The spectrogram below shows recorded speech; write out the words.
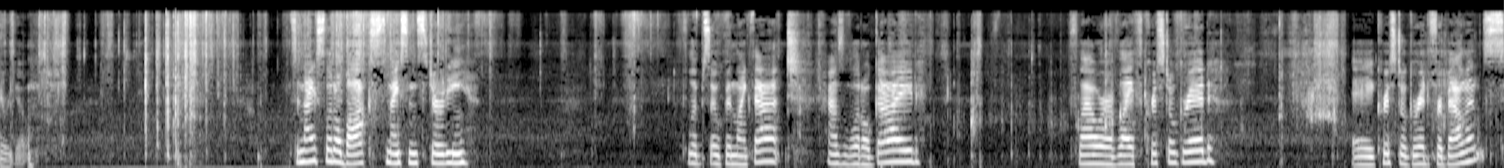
There we go. It's a nice little box, nice and sturdy. Flips open like that. Has a little guide. Flower of Life crystal grid. A crystal grid for balance.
